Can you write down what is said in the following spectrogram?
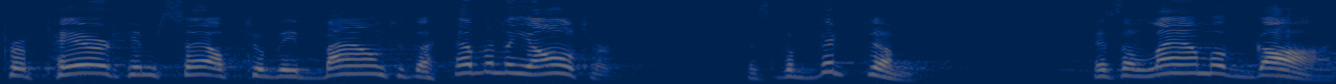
prepared himself to be bound to the heavenly altar as the victim, as the Lamb of God,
